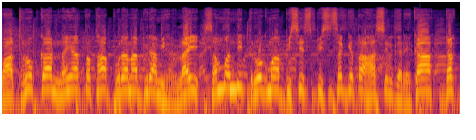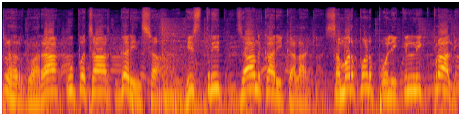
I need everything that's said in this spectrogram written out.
बाथरोगका नयाँ तथा पुराना बिरामीहरूलाई सम्बन्धित रोगमा विशेष विशेषज्ञता हासिल गरेका डाक्टरहरूद्वारा उपचार गरिन्छ। विस्तृत जानकारीका लागि समर्पण पोलिक्लिनिक प्राली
